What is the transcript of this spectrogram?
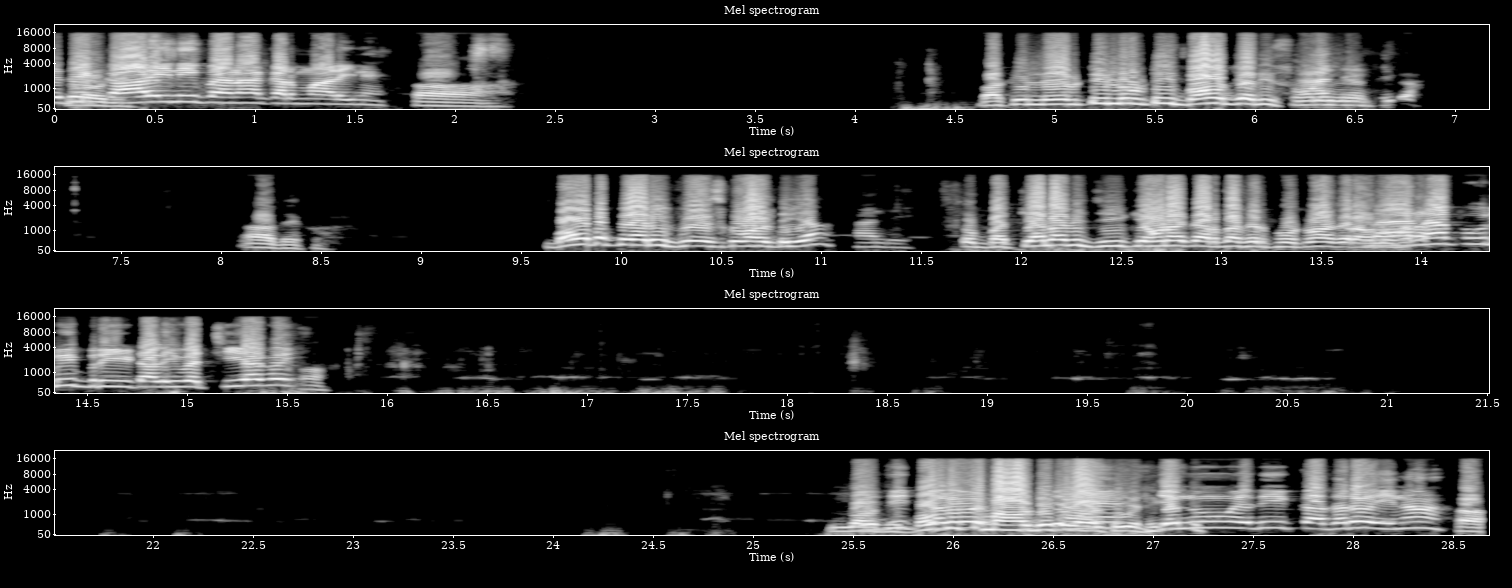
ਕਿਤੇ। ਕਾਲ ਨਹੀਂ ਪੈਣਾ ਕਰਮ ਵਾਲੀ ਨੇ। ਹਾਂ। ਬਾਕੀ ਲੇਵਟੀ ਲੂਵਟੀ ਬਹੁਤ ਜ਼ਿਆਦਾ ਸੋਹਣੀ ਹੈ। ਠੀਕ ਆ। ਆ ਦੇਖੋ। ਬਹੁਤ ਪਿਆਰੀ ਫੇਸ ਕੁਆਲਿਟੀ ਆ ਹਾਂਜੀ ਸੋ ਬੱਚਿਆਂ ਦਾ ਵੀ ਜੀ ਕਿਉਂ ਨਾ ਕਰਦਾ ਫਿਰ ਫੋਟੋਆਂ ਕਰਾਉਣ ਨੂੰ ਮੈਂ? ਨਾ ਪੂਰੀ ਬਰੀਟ ਵਾਲੀ ਬੱਚੀ ਆ ਕੋਈ ਹਾਂ। ਲਓ ਜੀ ਜੀ, ਬਹੁਤ ਚਲੋ ਕਮਾਲ ਦੀ ਜਿਹਨੇ- ਕੁਆਲਿਟੀ ਹੈ ਠੀਕ ਹੈ ਜੀ? ਜਿਹਨੂੰ ਇਹਦੀ ਕਦਰ ਹੋਈ ਨਾ ਹਾਂ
